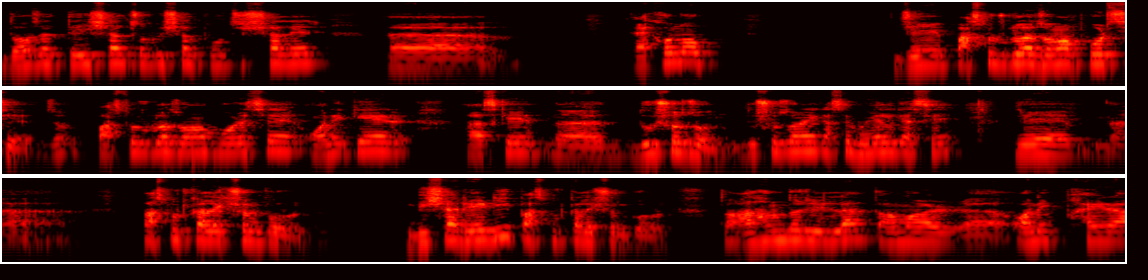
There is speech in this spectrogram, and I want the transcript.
দু হাজার তেইশ সাল চব্বিশ সাল পঁচিশ সালের আহ, এখনও যে পাসপোর্টগুলো জমা পড়ছে পাসপোর্টগুলো জমা পড়েছে অনেকের আজকে দুশো জন, দুশো জনের কাছে মেল গেছে যে পাসপোর্ট কালেকশন করুন ভিসা রেডি পাসপোর্ট কালেকশন করুন। তো আলহামদুলিল্লাহ, তো আমার অনেক ভাইরা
